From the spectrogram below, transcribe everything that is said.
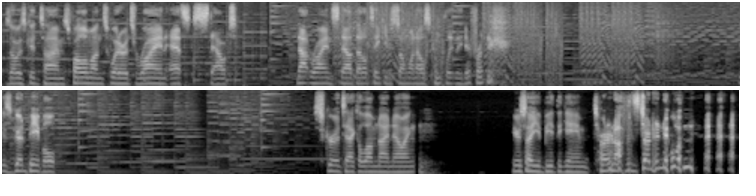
It's always good times. Follow him on Twitter. It's Ryan S Stout. Not Ryan Stout. That'll take you to someone else completely different. He's good people. Screw Attack alumni knowing. Here's how you beat the game. Turn it off and start a new one.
